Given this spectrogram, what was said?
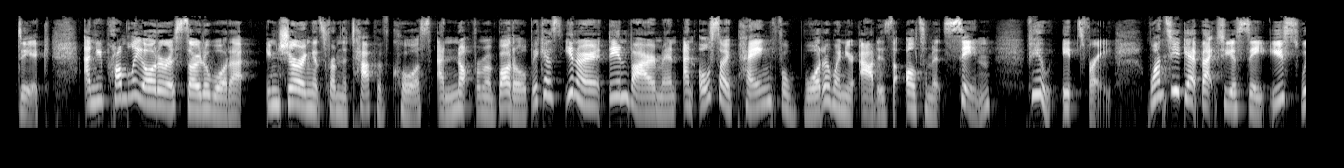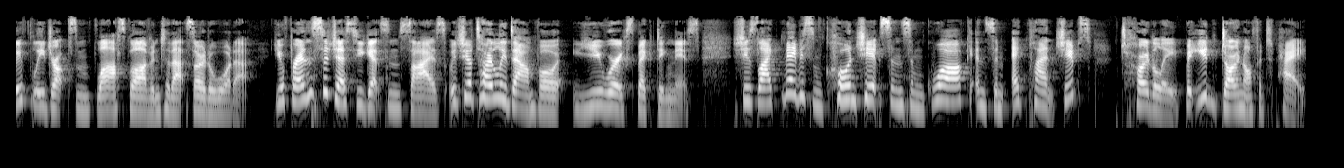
dick. And you promptly order a soda water ensuring it's from the tap, of course, and not from a bottle, because, you know, the environment and also paying for water when you're out is the ultimate sin. Phew, it's free. Once you get back to your seat, you swiftly drop some flask love into that soda water. Your friend suggests you get some size, which you're totally down for. You were expecting this. She's like, maybe some corn chips and some guac and some eggplant chips. Totally, but you don't offer to pay.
